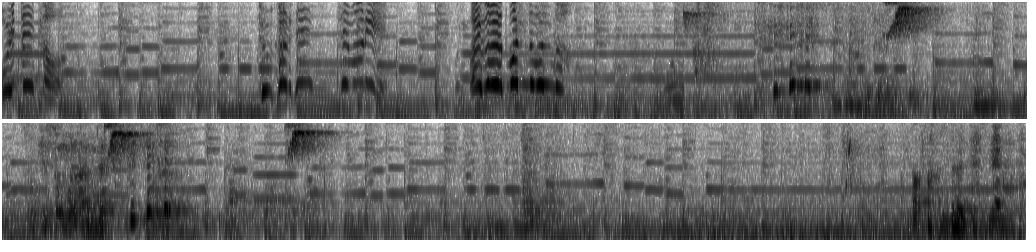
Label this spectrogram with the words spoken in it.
오 있다 있다. 두 마리, 세 마리. 아이고 빠진다 빠진다. 쏘면 안 돼. 아, 나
